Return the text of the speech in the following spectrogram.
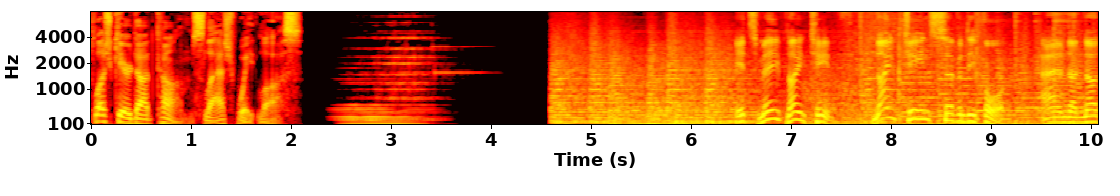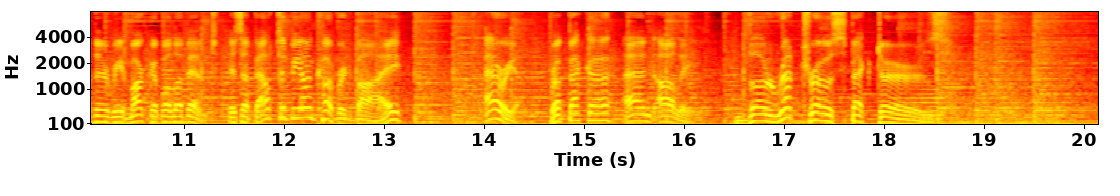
plushcare.com slash weight loss. It's May 19th, 1974, and another remarkable event is about to be uncovered by Arion, Rebecca, and Olly, the Retrospectors.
